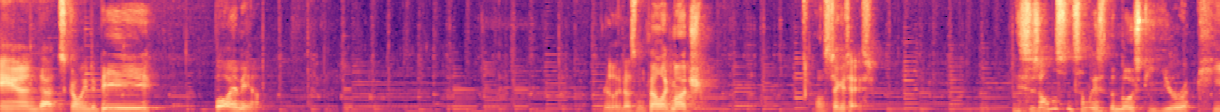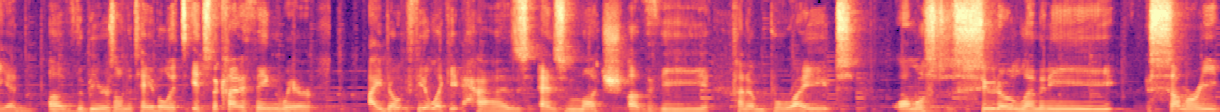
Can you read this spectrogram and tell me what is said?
and that's going to be Bohemia. Really doesn't smell like much. Let's take a taste. This is almost in some ways the most European of the beers on the table. It's, it's the kind of thing where I don't feel like it has as much of the kind of bright, almost pseudo-lemony, summery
